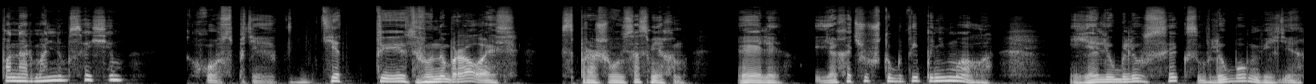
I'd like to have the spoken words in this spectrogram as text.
по нормальным сессиям?» «Господи, где ты этого набралась?» Спрашиваю со смехом. «Элли, я хочу, чтобы ты понимала. Я люблю секс в любом виде.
